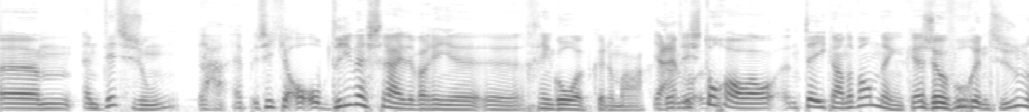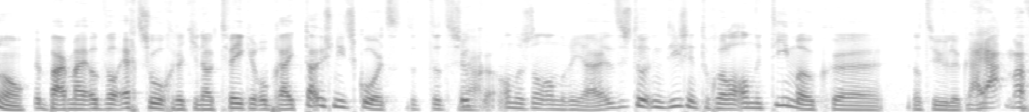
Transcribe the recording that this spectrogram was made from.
Um, en dit seizoen ja, heb, zit je al op drie wedstrijden waarin je uh, geen goal hebt kunnen maken. Ja, dat is toch al wel een teken aan de wand, denk ik. Hè? Zo vroeg in het seizoen al. Het baart mij ook wel echt zorgen dat je nou twee keer op rij thuis niet scoort. Dat, dat is ook anders dan andere jaren. Het is toch, in die zin toch wel een ander team ook, uh, natuurlijk. Nou ja, maar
